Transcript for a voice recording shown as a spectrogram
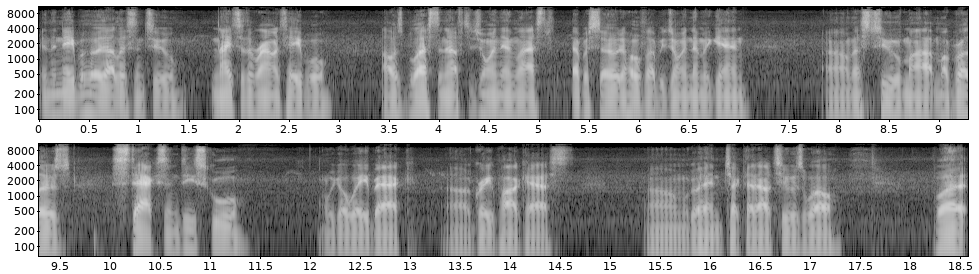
in the neighborhood I listen to, Knights of the Round Table. I was blessed enough to join them last episode, and hopefully I'll be joining them again. Um, that's two of my my brothers Stacks and D School. We go way back. Uh, great podcast. Um, go ahead and check that out too as well. But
